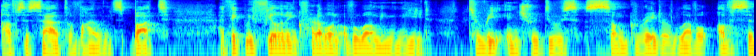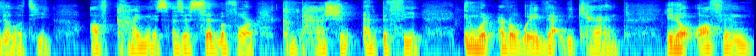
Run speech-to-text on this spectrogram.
of societal violence, but I think we feel an incredible and overwhelming need to reintroduce some greater level of civility, of kindness, as I said before, compassion, empathy, in whatever way that we can. You know, often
